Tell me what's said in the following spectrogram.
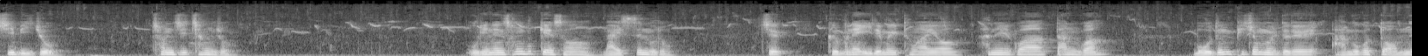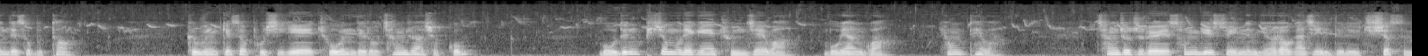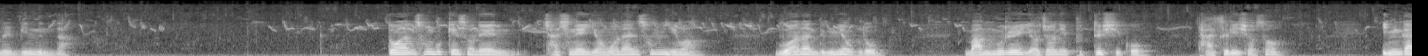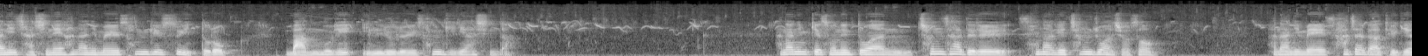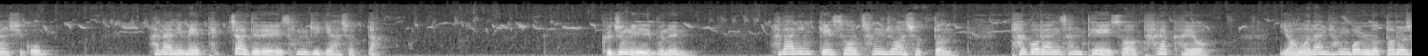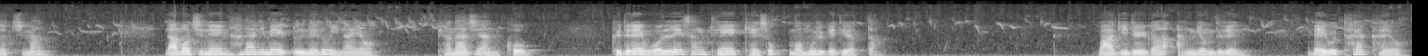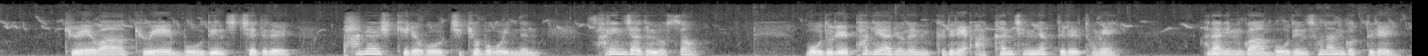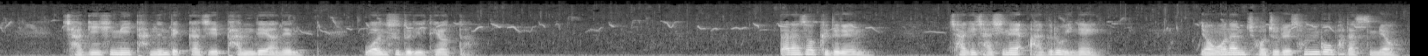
12조 천지 창조 우리는 성부께서 말씀으로 즉 그분의 이름을 통하여 하늘과 땅과 모든 피조물들을 아무것도 없는 데서부터 그분께서 보시기에 좋은 대로 창조하셨고 모든 피조물에게 존재와 모양과 형태와 창조주를 섬길 수 있는 여러 가지 일들을 주셨음을 믿는다. 또한 성부께서는 자신의 영원한 섭리와 무한한 능력으로 만물을 여전히 붙드시고 다스리셔서 인간이 자신의 하나님을 섬길 수 있도록 만물이 인류를 섬기게 하신다. 하나님께서는 또한 천사들을 선하게 창조하셔서 하나님의 사자가 되게 하시고 하나님의 택자들을 섬기게 하셨다. 그 중 일부는 하나님께서 창조하셨던 탁월한 상태에서 타락하여 영원한 형벌로 떨어졌지만 나머지는 하나님의 은혜로 인하여 변하지 않고 그들의 원래 상태에 계속 머무르게 되었다. 마귀들과 악령들은 매우 타락하여 교회와 교회의 모든 지체들을 파멸시키려고 지켜보고 있는 살인자들로서 모두를 파괴하려는 그들의 악한 책략들을 통해 하나님과 모든 선한 것들을 자기 힘이 닿는 데까지 반대하는 원수들이 되었다. 따라서 그들은 자기 자신의 악으로 인해 영원한 저주를 선고받았으며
